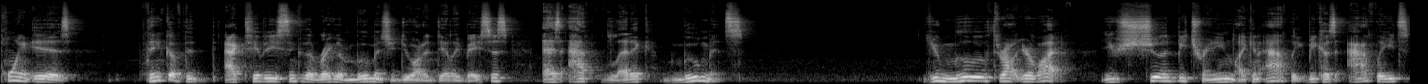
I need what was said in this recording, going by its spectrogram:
Point is, think of the activities, think of the regular movements you do on a daily basis as athletic movements. You move throughout your life. You should be training like an athlete because athletes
